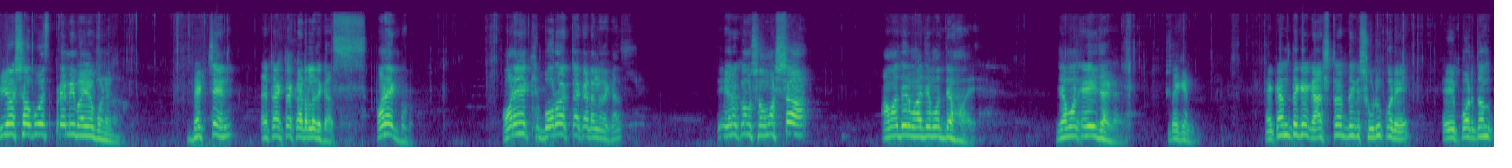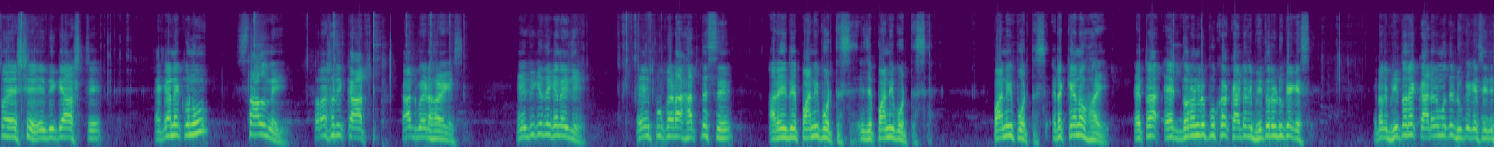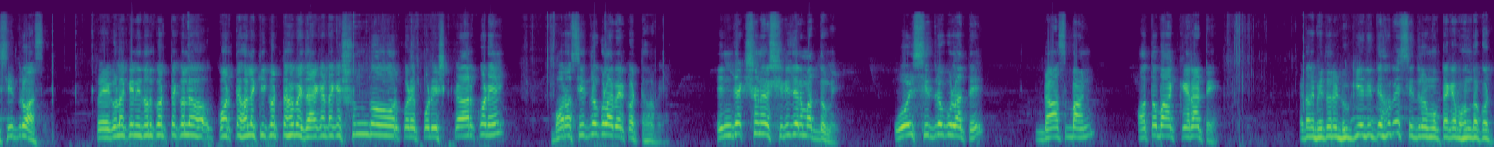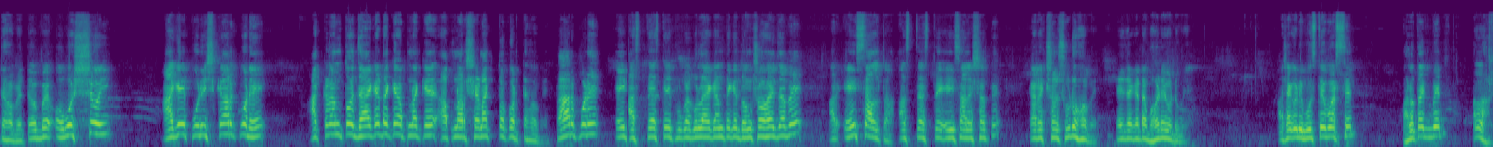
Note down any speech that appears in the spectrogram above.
প্রিয় সবুজ প্রেমী ভাই বোনেরা, দেখছেন, এটা একটা কাঁঠালের গাছ। অনেক বড়। অনেক বড় একটা কাঁঠালের গাছ। এরকম সমস্যা আমাদের মাঝে মধ্যে হয়। যেমন এই জায়গায়, দেখেন, এখান থেকে গাছটার দিকে শুরু করে এই পর্যন্ত এসে এদিকে আসছে। এখানে কোনো সাল নেই, সরাসরি কাঠ কাঠ বের হয়ে গেছে। এইদিকে দেখেন এই যে, এই পোকাটা হাঁটতেছে। আর এই যে পানি পড়তেছে, এই যে পানি পড়তেছে পানি পড়তেছে। এটা কেন ভাই? এটা এক ধরনের পোকা কাঠের ভিতরে ঢুকে গেছে। এটার ভিতরে কাঠের মধ্যে ঢুকে গেছে, এই যে ছিদ্র আছে। তো এগুলোকে নিধন করতে গেলে, করতে হলে কি করতে হবে? জায়গাটাকে সুন্দর করে পরিষ্কার করে বড় ছিদ্রগুলো বের করতে হবে। ইঞ্জেকশনের সিরিজের মাধ্যমে ওই ছিদ্রগুলোতে ডাস্টবান অথবা কেরাটে এটার ভিতরে ঢুকিয়ে দিতে হবে ছিদ্র মুখটাকে বন্ধ করতে হবে। তবে অবশ্যই আগে পরিষ্কার করে আক্রান্ত জায়গাটাকে আপনাকে, আপনার শনাক্ত করতে হবে। তারপরে এই আস্তে আস্তে এই পোকাগুলো এখান থেকে ধ্বংস হয়ে যাবে আর এই সালটা আস্তে আস্তে এই সালের সাথে কানেকশন শুরু হবে। এই জায়গাটা ভরে উঠবে। আশা করি বুঝতে পারছেন। ভালো থাকবেন। আল্লাহ।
